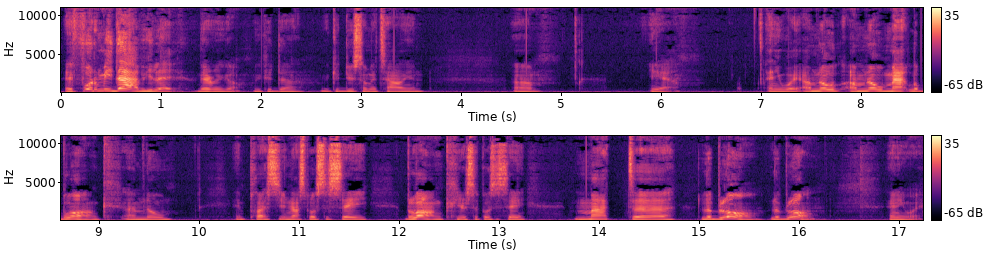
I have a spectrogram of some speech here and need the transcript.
è formidabile. There we go. We could uh, we could do some Italian. Um, yeah. Anyway, I'm no I'm no Matt LeBlanc. I'm no, and plus you're not supposed to say Blanc. You're supposed to say Matt uh, LeBlanc. LeBlanc. Anyway.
